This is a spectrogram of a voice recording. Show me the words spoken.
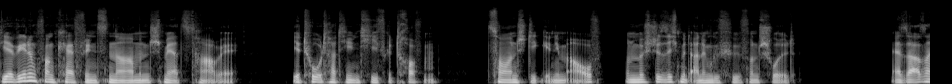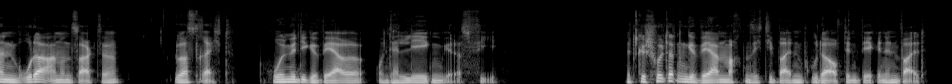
Die Erwähnung von Catherines Namen schmerzt Harvey. Ihr Tod hatte ihn tief getroffen. Zorn stieg in ihm auf und mischte sich mit einem Gefühl von Schuld. Er sah seinen Bruder an und sagte, Du hast recht, hol mir die Gewehre und erlegen wir das Vieh. Mit geschulterten Gewehren machten sich die beiden Brüder auf den Weg in den Wald.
